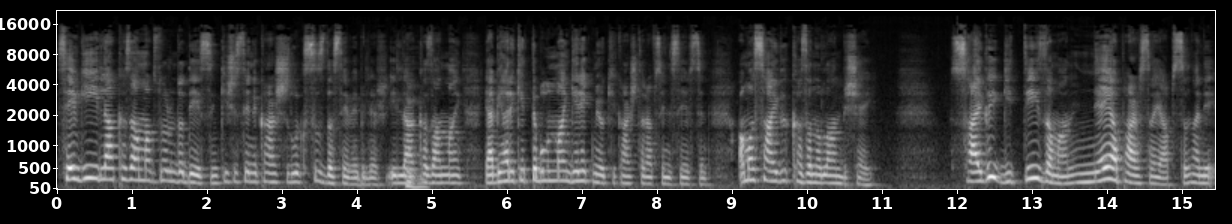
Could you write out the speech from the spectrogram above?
sevgiyi illa kazanmak zorunda değilsin. Kişi seni karşılıksız da sevebilir. İlla kazanman, ya bir harekette bulunman gerekmiyor ki karşı taraf seni sevsin. Ama saygı kazanılan bir şey. Saygı gittiği zaman ne yaparsa yapsın, hani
